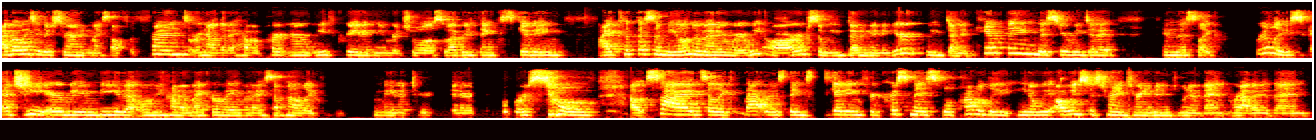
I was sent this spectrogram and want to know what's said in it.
I've always either surrounded myself with friends or now that I have a partner, we've created new rituals. So every Thanksgiving, I cook us a meal no matter where we are. So we've done it in a yurt, we've done it camping. This year we did it in this like really sketchy Airbnb that only had a microwave and I somehow like made a turkey dinner over stove outside. So like that was Thanksgiving for Christmas. We'll probably, you know, we always just try and turn it into an event rather than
